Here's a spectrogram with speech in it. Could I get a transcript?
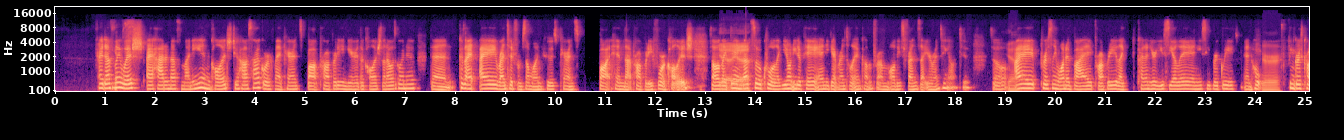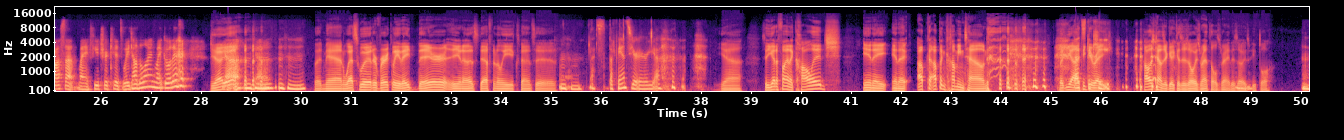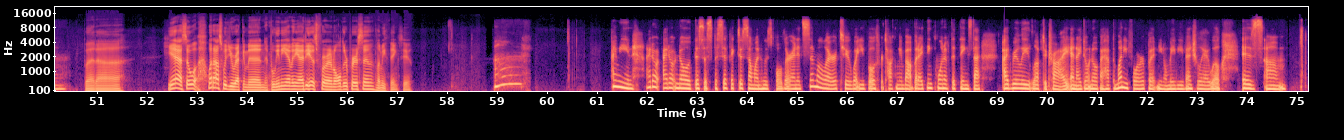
I definitely Yes. wish I had enough money in college to house hack, or if my parents bought property near the college that I was going to, then because I, I rented from someone whose parents bought him that property for college. So I was Yeah, like, dang, yeah. that's so cool. Like you don't need to pay and you get rental income from all these friends that you're renting out to. So Yeah. I personally want to buy property like kind of near UCLA and UC Berkeley and hope Sure. fingers crossed that my future kids way down the line might go there. Yeah, yeah. Yeah. Mhm, mhm. But man, Westwood or Berkeley, they they're you know it's definitely expensive. hmm That's the fancier area. Yeah. So you got to find a college in a in a up up and coming town. but yeah, I think you're key. right. College towns are good because there's always rentals, right? There's always people. Mm. But uh, yeah. So what else would you recommend? Bellina, you have any ideas for an older person? Let me think too. I mean, I don't, I don't know if this is specific to someone who's older, and it's similar to what you both were talking about. But I think one of the things that I'd really love to try, and I don't know if I have the money for, but you know, maybe eventually I will, is um, I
